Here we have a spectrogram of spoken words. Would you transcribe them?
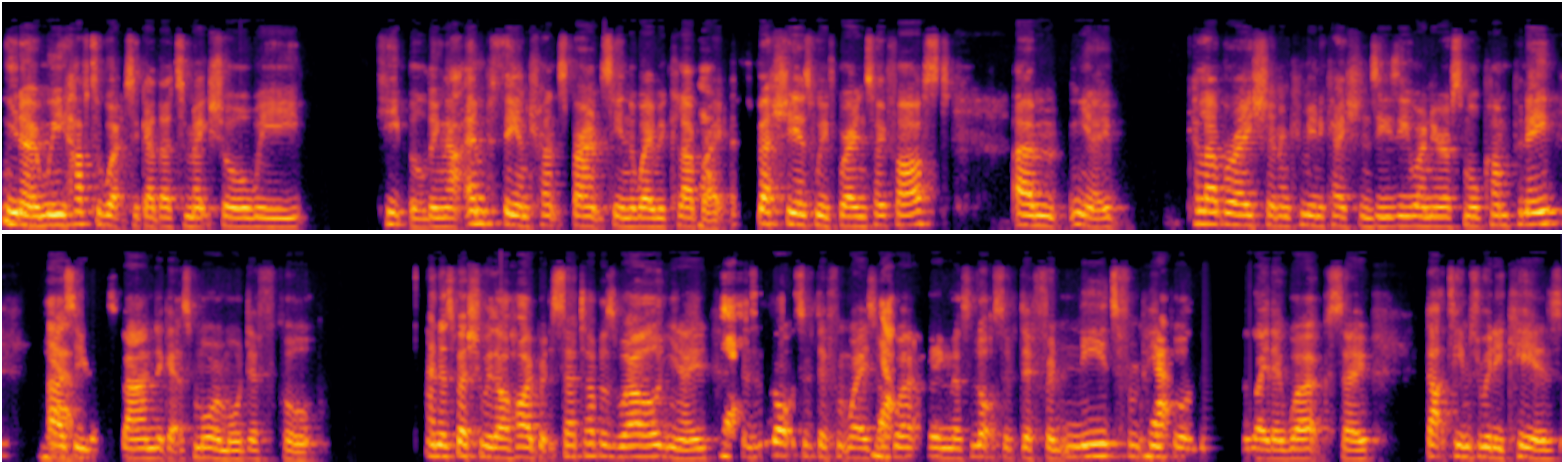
you know, we have to work together to make sure we keep building that empathy and transparency in the way we collaborate, especially as we've grown so fast. Um, you know, collaboration and communication is easy when you're a small company. Yeah. As you expand, it gets more and more difficult. And especially with our hybrid setup as well, you know, yeah. there's lots of different ways yeah. of working. There's lots of different needs from people, the way they work. So that team's really key as,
